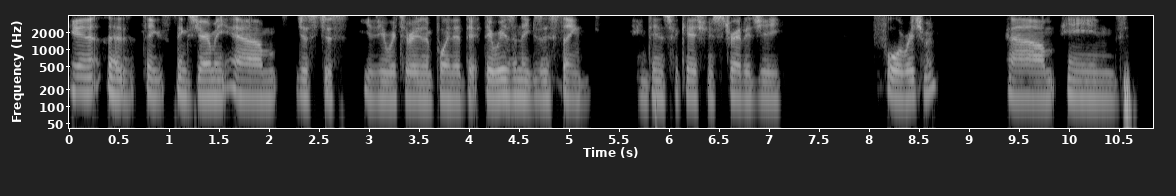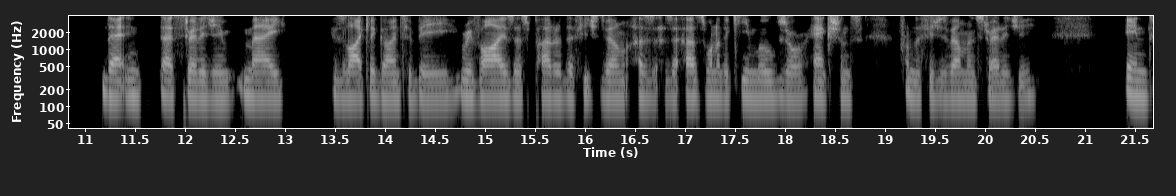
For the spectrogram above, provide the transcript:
Yeah, uh, thanks, thanks, Jeremy. Um, just, just you reiterated the point that there, there is an existing intensification strategy for Richmond, um, and that that strategy may is likely going to be revised as part of the future development as, as, as one of the key moves or actions from the future development strategy. And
